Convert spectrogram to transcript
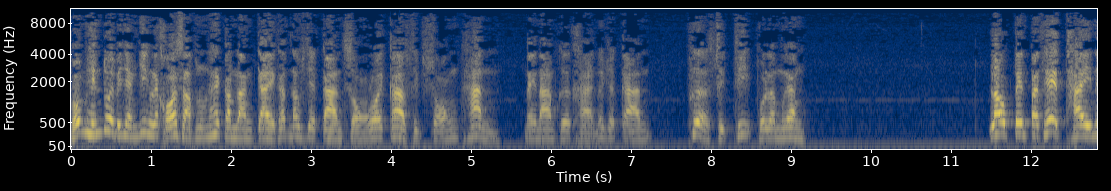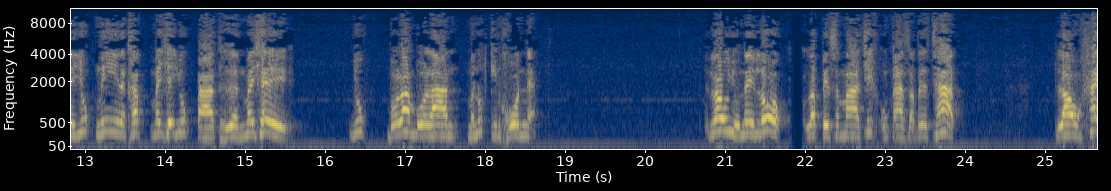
ผมเห็นด้วยเป็นอย่างยิ่งและขอสนับสนุนให้กำลังใจครับ นักวิชาการ 292 ท่าน ในนามเครือข่ายนักวิชาการเพื่อสิทธิพลเมือง เราเป็นประเทศไทยในยุคนี้นะครับ ไม่ใช่ยุคป่าเถื่อน ไม่ใช่ยุคโบราณโบราณมนุษย์กินคนเนี่ย เราอยู่ในโลกเราเป็นสมาชิกองค์การสหประชาชาติ เราให้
